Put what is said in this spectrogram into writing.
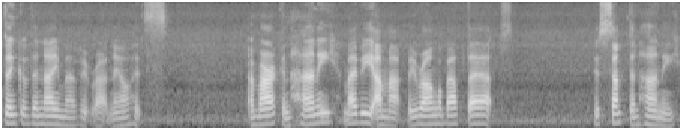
think of the name of it right now. It's American Honey, maybe. I might be wrong about that. It's something Honey,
